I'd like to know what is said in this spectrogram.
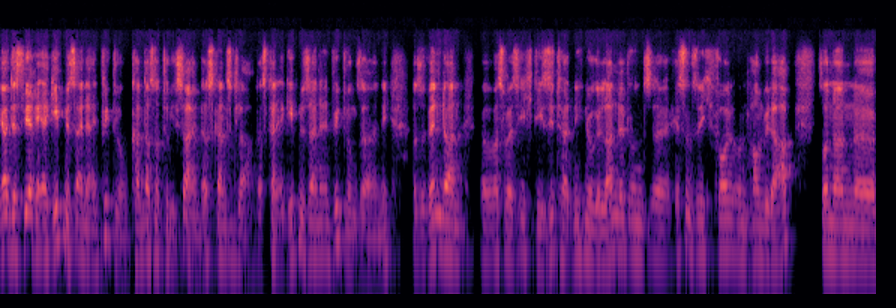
Ja, das wäre Ergebnis einer Entwicklung, kann das natürlich sein, das ist ganz mhm. klar. Das kann Ergebnis einer Entwicklung sein. Nicht? Also wenn dann, äh, was weiß ich, die sind halt nicht nur gelandet und äh, essen sich voll und hauen wieder ab, sondern äh,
